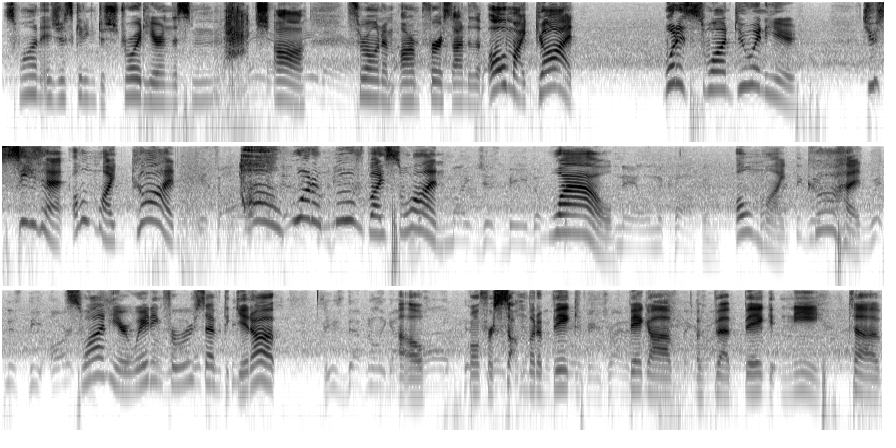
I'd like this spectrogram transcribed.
Swann is just getting destroyed here in this match. Ah, throwing him arm first onto the... Oh my god! What is Swann doing here? Do you see that? Oh my god! Oh, what a move by Swann! Wow! Oh my god! Swann here waiting for Rusev to get up. Uh-oh. Going for something but a big, big, uh, a, big knee to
